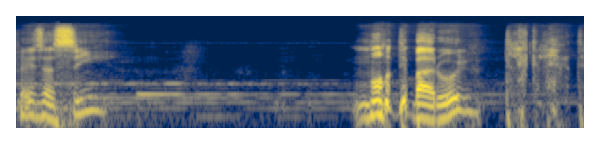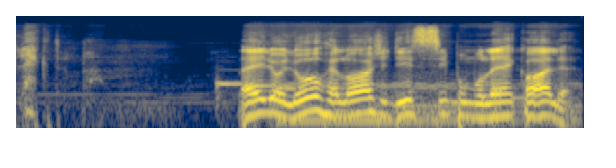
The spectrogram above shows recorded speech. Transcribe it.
fez assim, um monte de barulho, Daí ele olhou o relógio e disse assim para o moleque: Olha,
